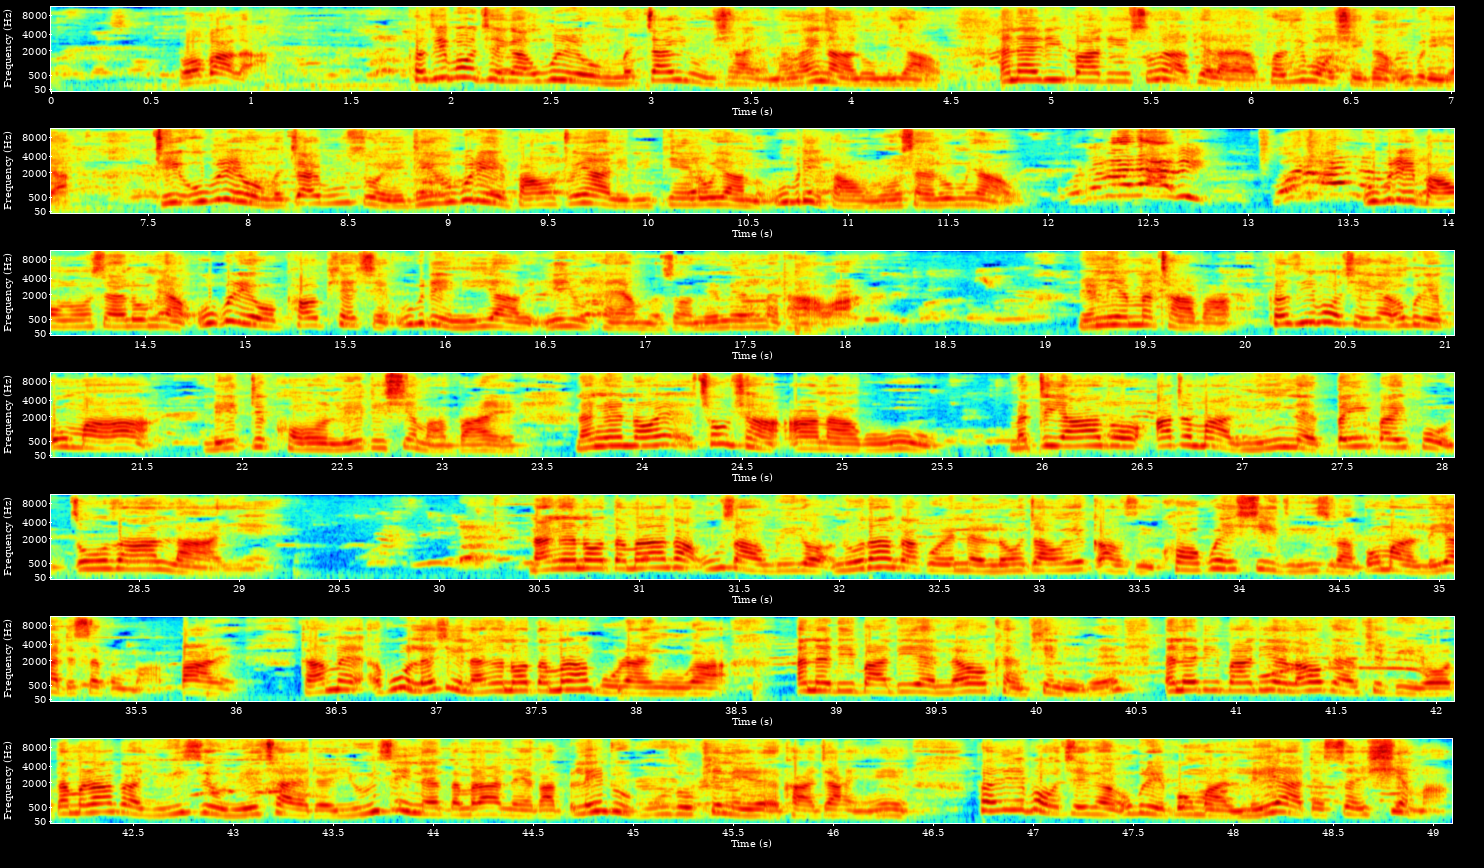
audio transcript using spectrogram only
ဘောပါလားဖစီဖို့အခြေခံဥပဒေကိုမကြိုက်လို့ရတယ်မလိုက်နာလို့မရဘူး NLD ပါတီဆိုရဖြစ်လာတာဖစီဖို့အခြေခံဥပဒေကဒီဥပဒေကိုမကြိုက်ဘူးဆိုရင်ဒီဥပဒေဘောင်တွင်းရနေပြီးပြင်လို့ရမယ်ဥပဒေဘောင်လွန်ဆန်လို့မရဘူးဥပဒေဘောင်လွန်ဆန်လို့မရဘူးဥပဒေကိုဖောက်ဖျက်ခြင်းဥပဒေနည်းရပဲအေးယူခံရမှာဆိုတော့မြဲမြဲမှတ်ထားပါ မြင်းမြင်းမှတ်ထားပါဖွဲ့စည်းပုံအခြေခံဥပဒေပုံမှန်၄တစ်ခွန်၄တစ်ရှစ်မှာပါတယ်နိုင်ငံတော်ရဲ့အချုပ်အခြာအာဏာကိုမတရားသောအတ္တမနီးနဲ့သိမ့်ပိုက်ဖို့စ조사လာရင် နိုင်ငံတော်သမ္မတကဥဆောင်ပြီးတော့အမျိုးသားကာကွယ်ရေးနဲ့လုံခြုံရေးကောင်စီခေါ်ခွင့်ရှိသည်ဆိုတာပုံမှန်410ခုမှာပါတယ်ဒါပေမဲ့အခုလက်ရှိနိုင်ငံတော်သမ္မတကိုယ်တိုင်က NLD ပါတီရဲ့လက်အောက်ခံဖြစ်နေတယ် NLD ပါတီရဲ့လက်အောက်ခံဖြစ်ပြီးတော့သမ္မတက UEC ကိုရွေးချရတဲ့ UEC နဲ့သမ္မတနဲ့ကပလင်းတူပူးဆိုဖြစ်နေတဲ့အခါကျရင်ဖွဲ့စည်းပုံအခြေခံဥပဒေပုံမှန်418မှာ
